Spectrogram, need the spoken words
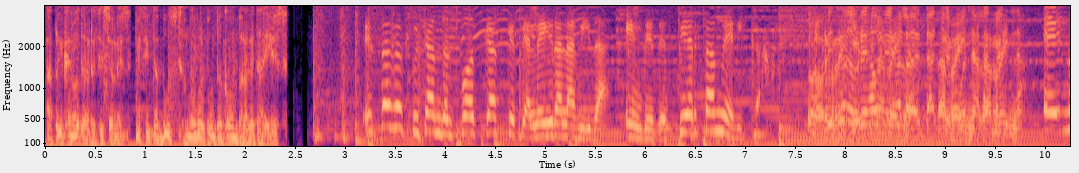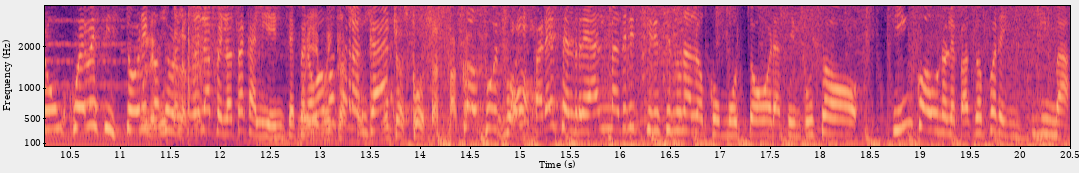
Aplican otras restricciones. Visita boostmobile.com para detalles. Estás escuchando el podcast que te alegra la vida, el de Despierta América. Sonrisa de oreja a oreja, la de Tache, la reina, pues, la esa reina. En un jueves histórico, sobre todo en la pelota caliente. Pero Oye, vamos a arrancar muchas cosas pasan. con fútbol. Oh. ¿Le parece? El Real Madrid sigue siendo una locomotora. Se impuso 5 a 1 le pasó por encima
